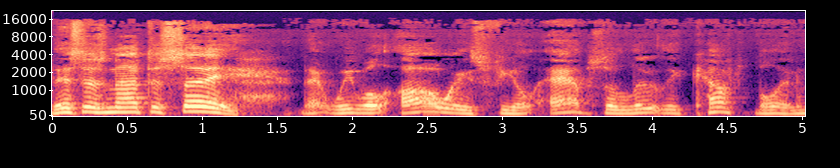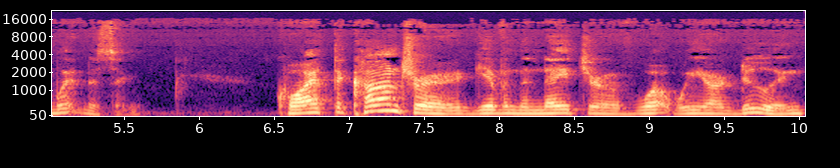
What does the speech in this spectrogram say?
This is not to say that we will always feel absolutely comfortable in witnessing. Quite the contrary, given the nature of what we are doing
